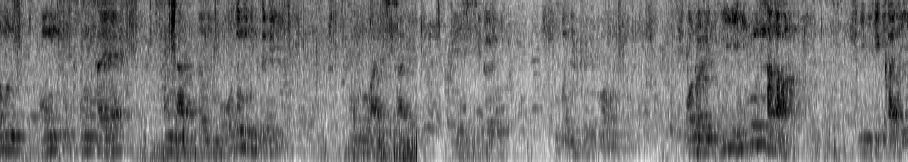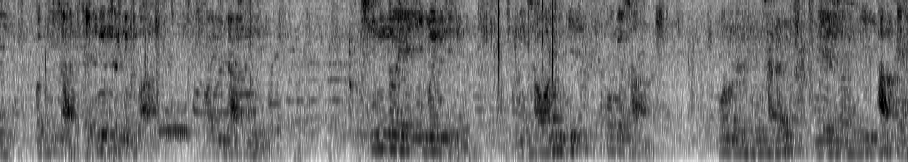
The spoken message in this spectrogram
오늘 공축 행사에 참여했던 모든 분들이 행복한 시간이 되시기를 축원드리고 오늘 이 행사가 있기까지 법주사 대중스님과 소인자 스님, 신도의 임원진, 정사원 및 고교사 오늘 행사를 위해서 이 밖에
